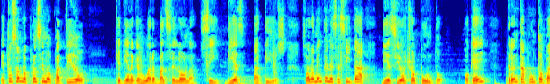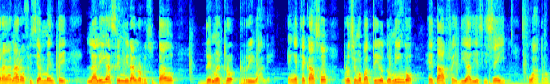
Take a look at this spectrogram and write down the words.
Estos son los próximos partidos que tiene que jugar el Barcelona. Sí, 10 partidos. Solamente necesita 18 puntos, ¿ok? 30 puntos para ganar oficialmente la liga sin mirar los resultados de nuestros rivales. En este caso, próximo partido domingo, Getafe, día 16, 4.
